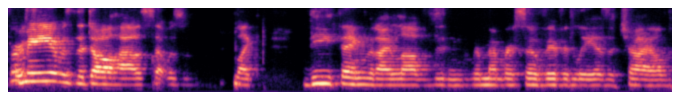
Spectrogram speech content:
For me, it was the dollhouse. That was like the thing that I loved and remember so vividly as a child,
